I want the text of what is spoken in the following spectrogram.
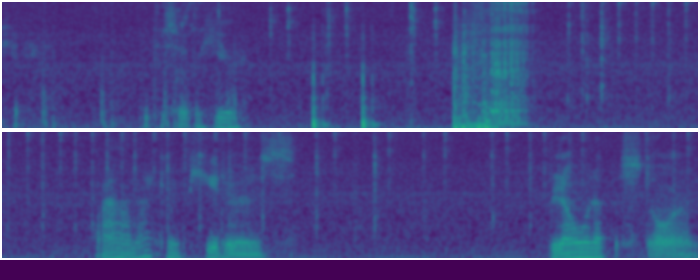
Okay, put this over here. Wow, my computer's blowing up a storm.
